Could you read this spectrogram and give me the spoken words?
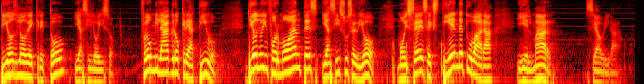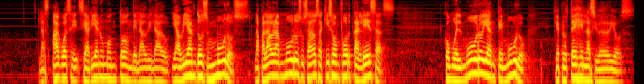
Dios lo decretó y así lo hizo. Fue un milagro creativo. Dios lo informó antes y así sucedió. Moisés extiende tu vara y el mar se abrirá. las aguas se, harían un montón de lado y lado y habrían dos muros. La palabra muros usados aquí son fortalezas, como el muro y antemuro que protegen la ciudad de Dios.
